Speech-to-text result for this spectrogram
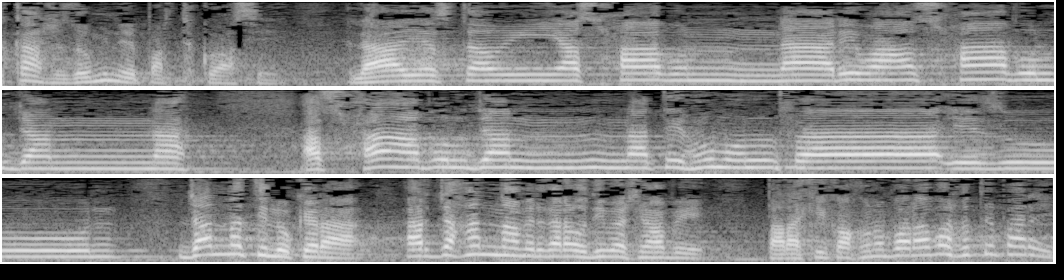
আকাশ জমিনের পার্থক্য আছে। জান্নাতি লোকেরা আর জাহান নামের যারা অধিবাসী হবে, তারা কি কখনো বরাবর হতে পারে?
